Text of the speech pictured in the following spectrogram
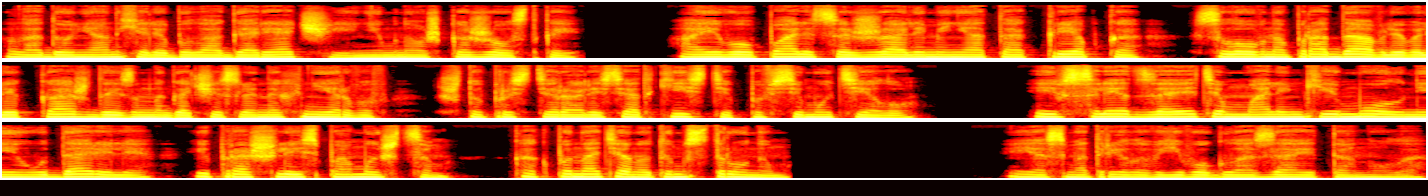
Ладонь Анхеля была горячей и немножко жесткой, а его пальцы сжали меня так крепко, словно продавливали каждый из многочисленных нервов, что простирались от кисти по всему телу. И вслед за этим маленькие молнии ударили и прошлись по мышцам, как по натянутым струнам. Я смотрела в его глаза и тонула.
